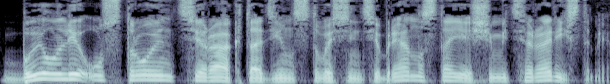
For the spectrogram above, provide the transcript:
Был ли устроен теракт 11 сентября настоящими террористами?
